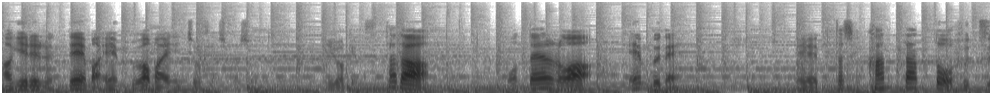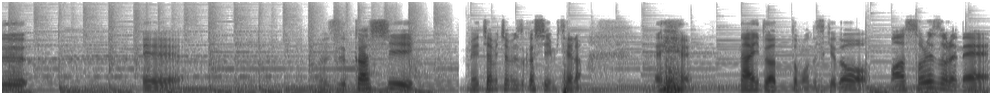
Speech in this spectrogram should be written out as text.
上げれるんで、まあ、演武は毎日挑戦しましょうというわけです。ただ、問題なのは、演武ね、えー、確か簡単と普通、えー、難しい、めちゃめちゃ難しいみたいな、え、難易度だと思うんですけど、まあ、それぞれね、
